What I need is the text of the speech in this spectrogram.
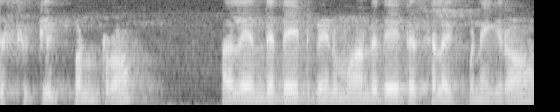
ஜஸ்ட் கிளிக் பண்ணுறோம் அதில் எந்த டேட் வேணுமோ அந்த டேட்டை செலக்ட் பண்ணிக்கிறோம்.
